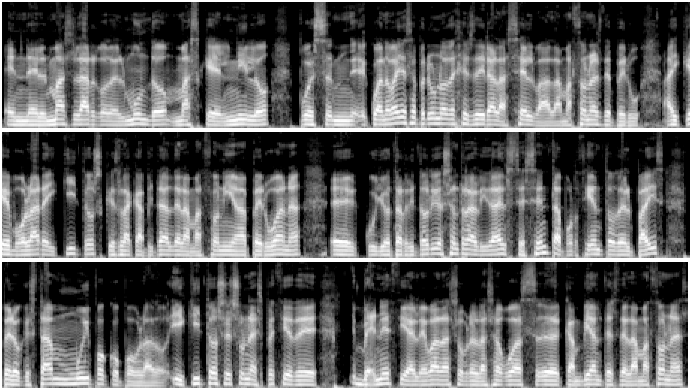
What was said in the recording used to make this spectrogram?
en el más largo del mundo, más que el Nilo, pues mm, cuando vayas a Perú no dejes de ir a la selva, al Amazonas de Perú. Hay que volar a Iquitos, que es la capital de la Amazonia peruana, eh, cuyo territorio es en realidad el 60% del país, pero que está muy poco poblado. Iquitos es una especie de Venecia elevada sobre las aguas eh, cambiantes de la Amazonas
